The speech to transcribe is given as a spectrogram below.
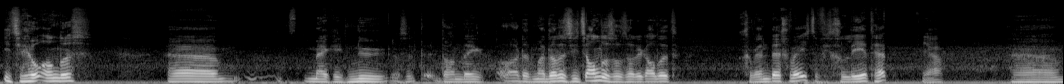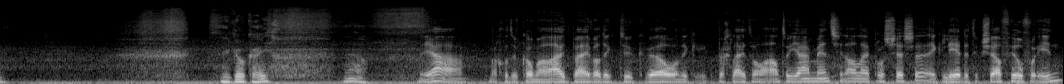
iets heel anders. Ehm, merk ik nu. Als het, dan denk ik, oh, dat, maar dat is iets anders dan dat ik altijd gewend ben geweest of iets geleerd heb. Ja. Ehm, dan denk ik, oké. Ja. Ja, maar goed, we komen al uit bij wat ik natuurlijk wel, want ik, ik begeleid al een aantal jaar mensen in allerlei processen. Ik leer er natuurlijk zelf heel veel in,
